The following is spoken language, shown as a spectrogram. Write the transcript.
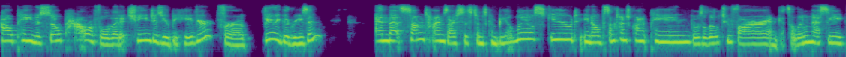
how pain is so powerful that it changes your behavior for a very good reason and that sometimes our systems can be a little skewed you know sometimes chronic pain goes a little too far and gets a little messy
